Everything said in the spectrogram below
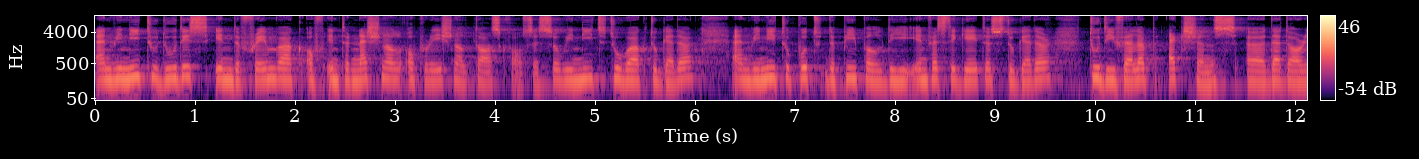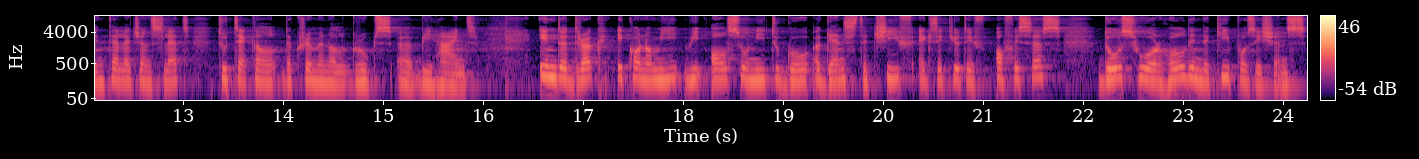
And we need to do this in the framework of international operational task forces. So we need to work together and we need to put the people, the investigators together to develop actions uh, that are intelligence-led to tackle the criminal groups uh, behind. In the drug economy, we also need to go against the chief executive officers, those who are holding the key positions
